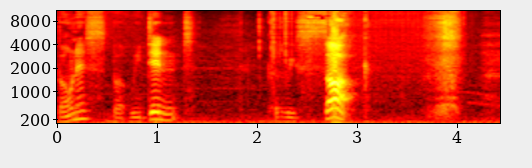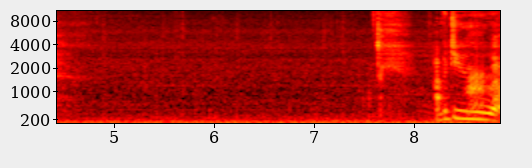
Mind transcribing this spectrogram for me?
bonus, but we didn't. Because we suck! I'm gonna do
